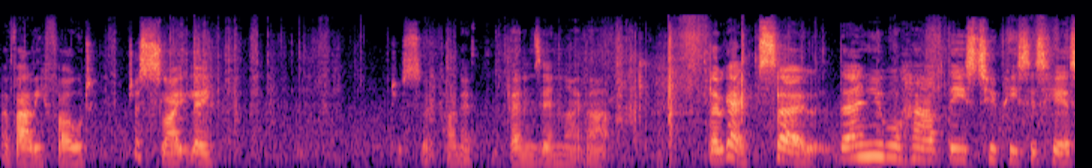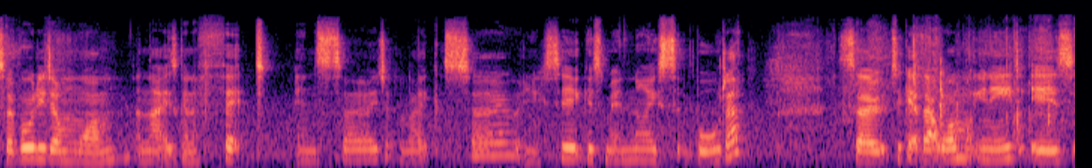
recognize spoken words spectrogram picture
a valley fold, just slightly, just so it kind of bends in like that. There we go. So then you will have these two pieces here. So I've already done one and that is going to fit inside like so and you can see it gives me a nice border so to get that one what you need is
